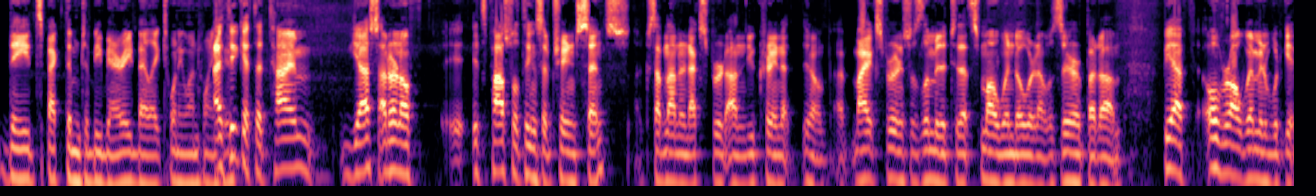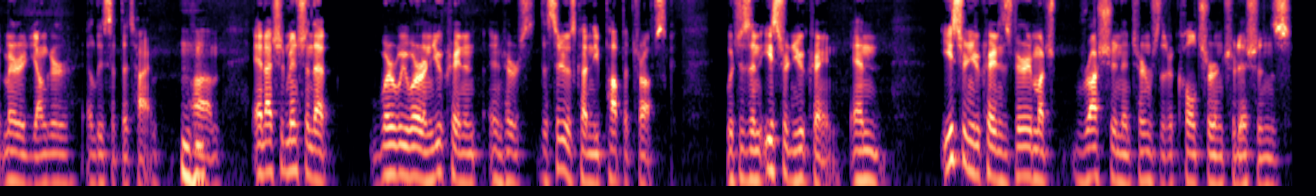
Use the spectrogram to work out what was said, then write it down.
they expect them to be married by like 21, 22? I think at the time, yes. I don't know if it's possible things have changed since because I'm not an expert on Ukraine. You know, my experience was limited to that small window when I was there. But, um, but yeah, overall, women would get married younger, at least at the time. Um, and I should mention that where we were in Ukraine, in, in her, the city was called Dnipropetrovsk, which is in eastern Ukraine, and Eastern Ukraine is very much Russian in terms of their culture and traditions,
